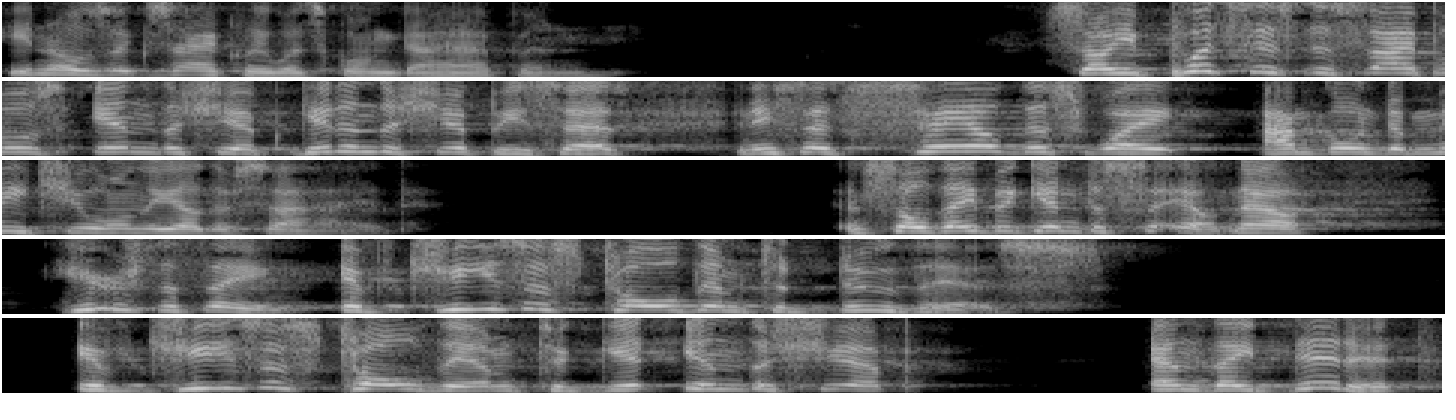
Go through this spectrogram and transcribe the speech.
he knows exactly what's going to happen. So he puts his disciples in the ship. Get in the ship, he says, and he says, sail this way. I'm going to meet you on the other side. And so they begin to sail. Now, here's the thing. If Jesus told them to do this, if Jesus told them to get in the ship and they did it,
